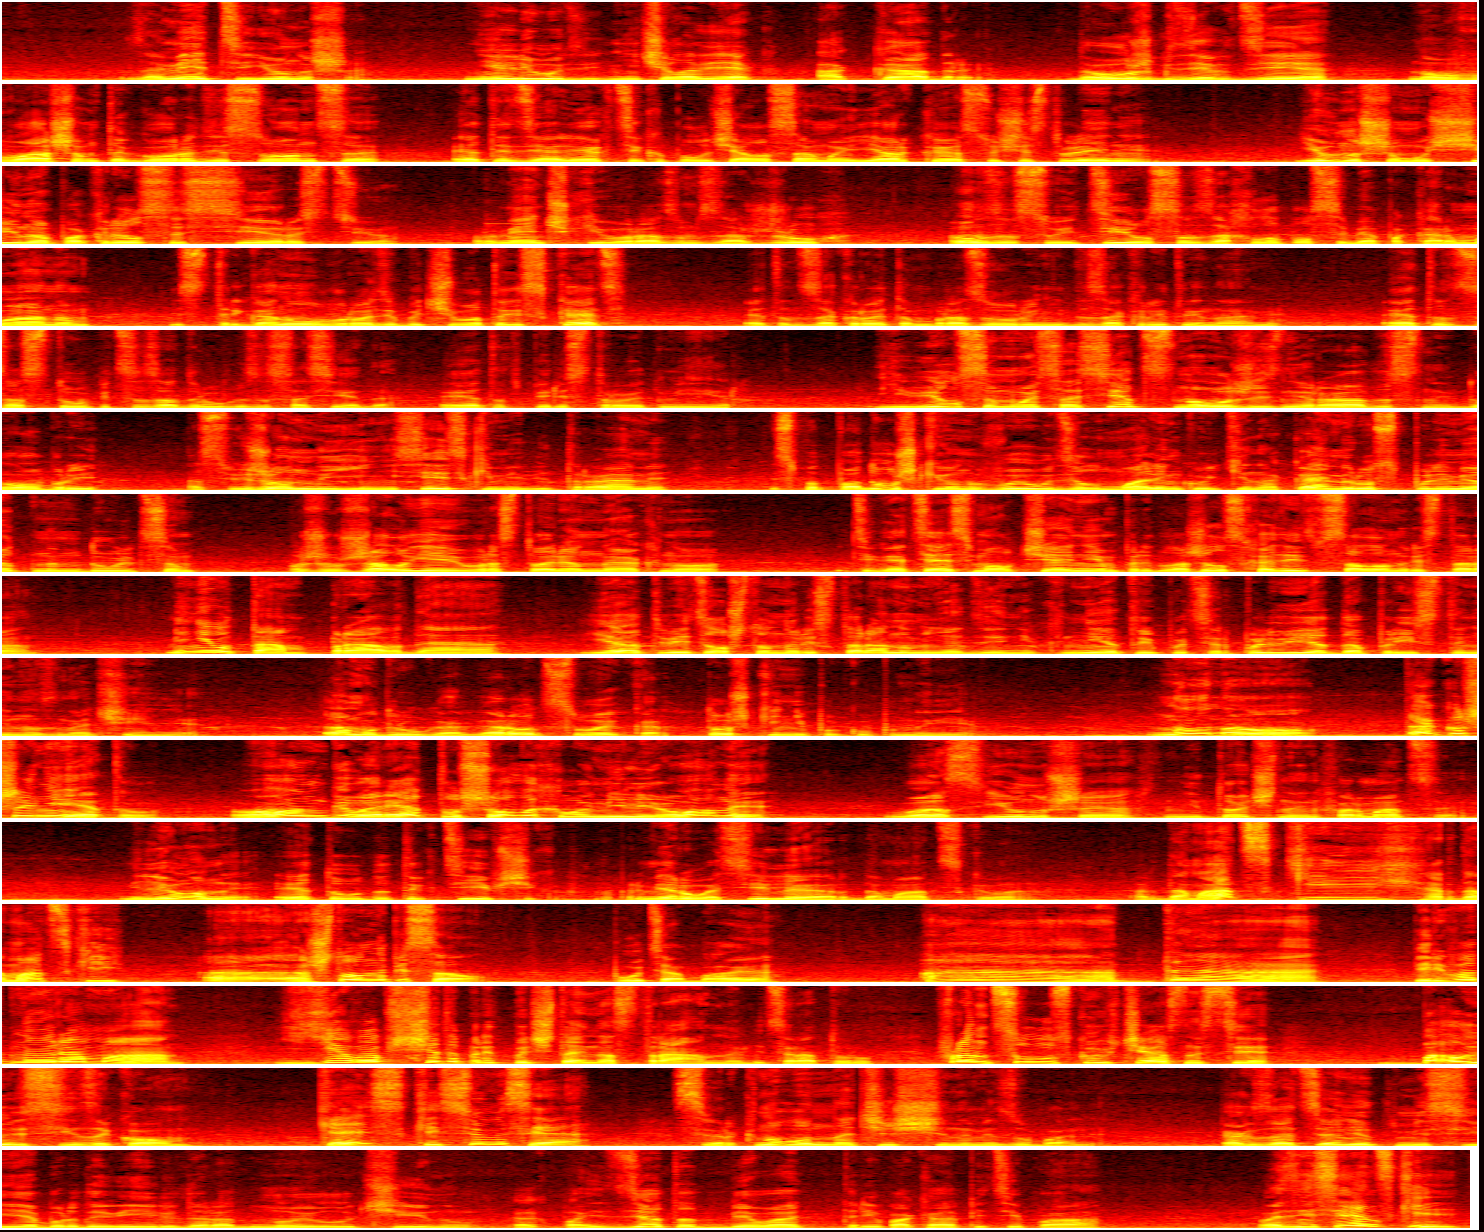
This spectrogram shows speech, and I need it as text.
Заметьте, юноша, не люди, не человек, а кадры. Да уж где-где, но в вашем-то городе солнце – эта диалектика получала самое яркое осуществление. Юноша-мужчина покрылся серостью, румянчик его разом зажух, он засуетился, захлопал себя по карманам и стриганул вроде бы чего-то искать. Этот закроет амбразуры, недозакрытые нами. Этот заступится за друга, за соседа. Этот перестроит мир. Явился мой сосед снова жизнерадостный, добрый, освеженный енисейскими ветрами. Из-под подушки он выудил маленькую кинокамеру с пулеметным дульцем, пожужжал ею в растворенное окно и, тяготясь молчанием, предложил сходить в салон-ресторан. «Меню там, правда...» Я ответил, что на ресторан у меня денег нет, и потерплю я до пристани назначения. Там у друга огород свой, картошки непокупные. «Ну-ну, так уж и нету», он, говорят, у Шолохова миллионы. Вас, юноша, неточная информация. Миллионы — это у детективщиков. Например, у Василия Ардаматского. Ардаматский, Ардаматский... А, а что он написал? Путь Абая. А, да, переводной роман. Я вообще-то предпочитаю иностранную литературу, французскую в частности. Балуюсь языком. Кейс кесюмсия. Сверкнул он начищенными зубами. Как затянет месье Бурдевиль до родную лучину, как пойдет отбивать трепака пятипа. Вознесенский?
